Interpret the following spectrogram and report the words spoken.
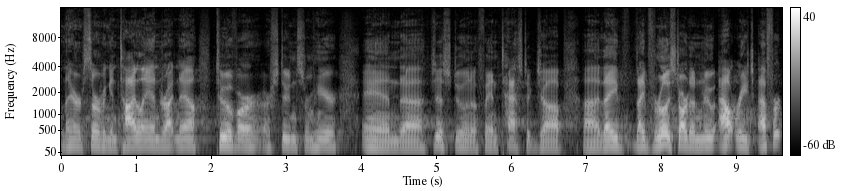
they're serving in Thailand right now, two of our, our students from here, and uh, just doing a fantastic job. Uh, they've, they've really started a new outreach effort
